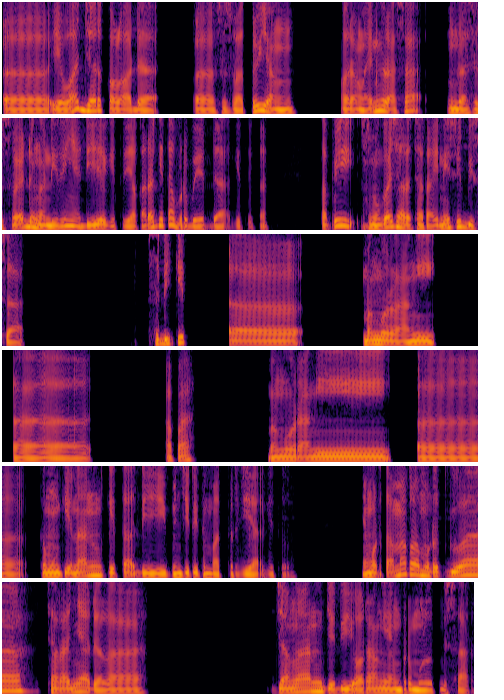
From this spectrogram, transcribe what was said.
Eh, ya wajar kalau ada eh, sesuatu yang orang lain ngerasa nggak sesuai dengan dirinya dia gitu ya karena kita berbeda gitu kan. Tapi semoga cara-cara ini sih bisa sedikit uh, mengurangi uh, apa mengurangi uh, kemungkinan kita dibenci di tempat kerja gitu. Yang pertama kalau menurut gue caranya adalah jangan jadi orang yang bermulut besar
